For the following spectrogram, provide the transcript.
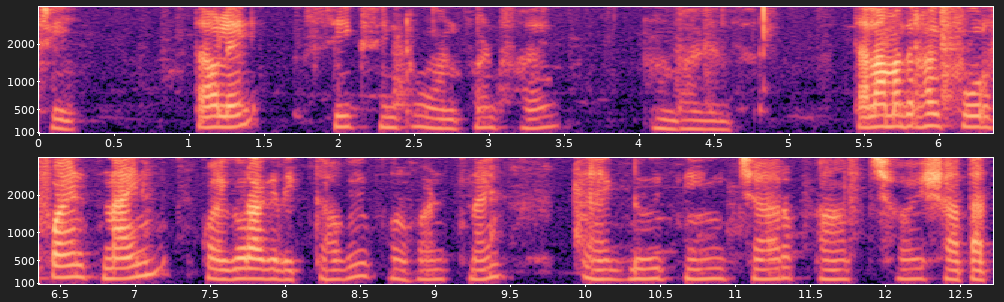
three তাহলে six into one point five ভাগ অ্যান্সার তাহলে আমাদের হয় ফোর পয়েন্ট নাইন কয় ঘর আগে দেখতে হবে? ফোর পয়েন্ট নাইন এক, দুই, তিন, চার, পাঁচ, ছয়, সাত, আট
